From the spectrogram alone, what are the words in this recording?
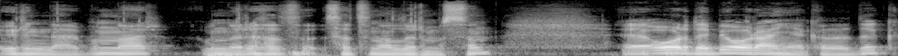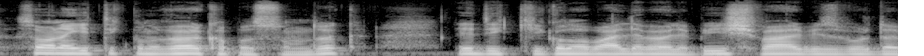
Ürünler bunlar. Bunları satın, satın alır mısın? Ee, orada bir oran yakaladık. Sonra gittik bunu World Cup'a sunduk. Dedik ki globalde böyle bir iş var. Biz burada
